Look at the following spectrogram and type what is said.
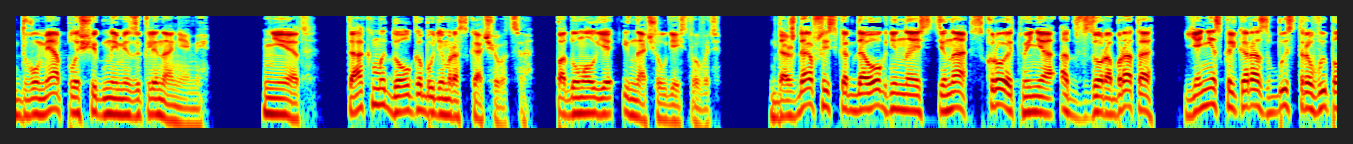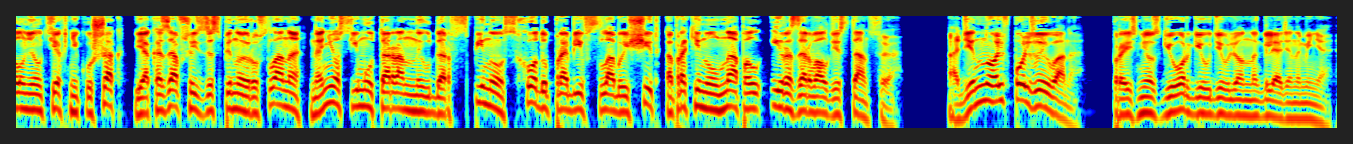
двумя площадными заклинаниями. «Нет, так мы долго будем раскачиваться», – подумал я и начал действовать. Дождавшись, когда огненная стена скроет меня от взора брата, я несколько раз быстро выполнил технику шаг и, оказавшись за спиной Руслана, нанес ему таранный удар в спину, сходу пробив слабый щит, опрокинул на пол и разорвал дистанцию. «Один ноль в пользу Ивана», – произнес Георгий, удивленно глядя на меня.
